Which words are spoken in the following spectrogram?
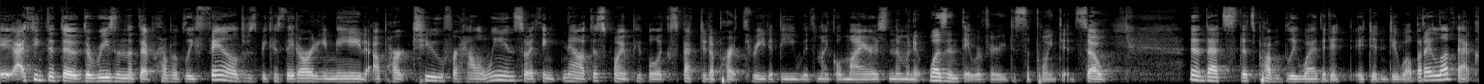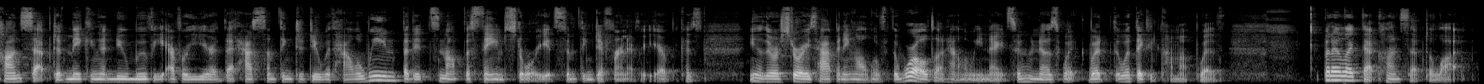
I think that the the reason that that probably failed was because they'd already made a part two for Halloween. So I think now at this point, people expected a part three to be with Michael Myers, and then when it wasn't, they were very disappointed. So that's that's probably why that it, it didn't do well. But I love that concept of making a new movie every year that has something to do with Halloween, but it's not the same story. It's something different every year because you know there are stories happening all over the world on Halloween night. So who knows what what what they could come up with. But I like that concept a lot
